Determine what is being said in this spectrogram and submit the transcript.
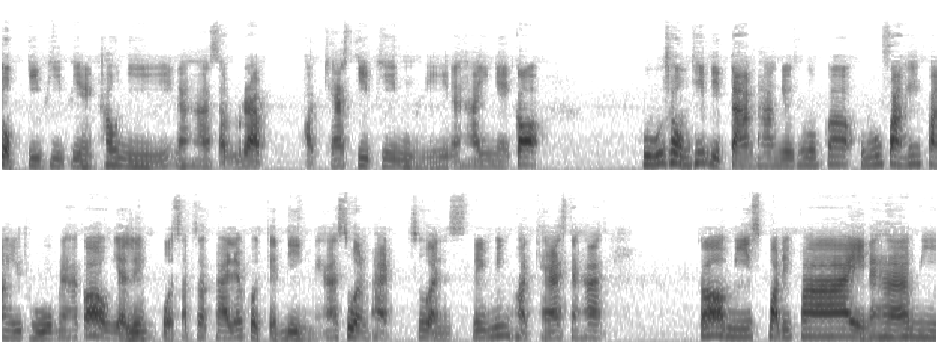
จบ EP เพียงเท่านี้นะคะสำหรับพอดแคสต์ EP หนึ่งนี้นะคะยังไงก็คุณผู้ชมที่ติดตามทาง YouTube ก็คุณผู้ฟังที่ฟัง YouTube นะคะก็อย่าลืมกด Subscribe แล้วกดกระดิ่งนะคะส่วนส่วน Streaming Podcast นะคะก็มี Spotify นะคะมี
